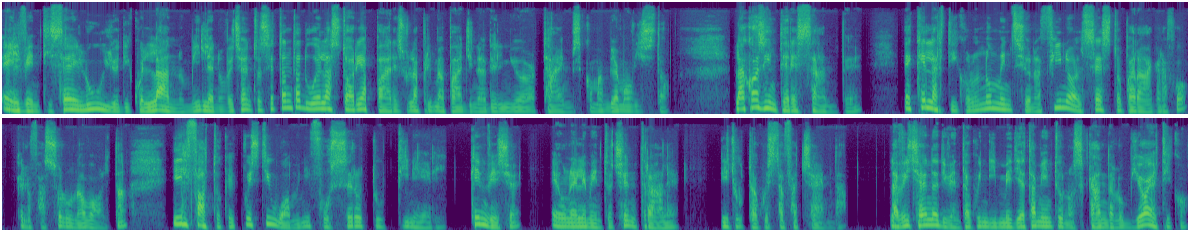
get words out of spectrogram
E il 26 luglio di quell'anno 1972 la storia appare sulla prima pagina del New York Times, come abbiamo visto. La cosa interessante è che l'articolo non menziona fino al sesto paragrafo, e lo fa solo una volta, il fatto che questi uomini fossero tutti neri, che invece è un elemento centrale di tutta questa faccenda. La vicenda diventa quindi immediatamente uno scandalo bioetico,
